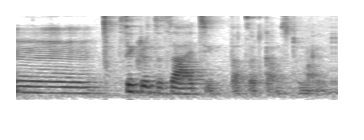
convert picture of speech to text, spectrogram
mm, secret society. That's what comes to mind.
